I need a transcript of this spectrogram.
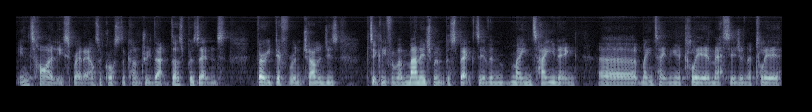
entirely spread out across the country, that does present very different challenges, particularly from a management perspective and maintaining uh, maintaining a clear message and a clear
